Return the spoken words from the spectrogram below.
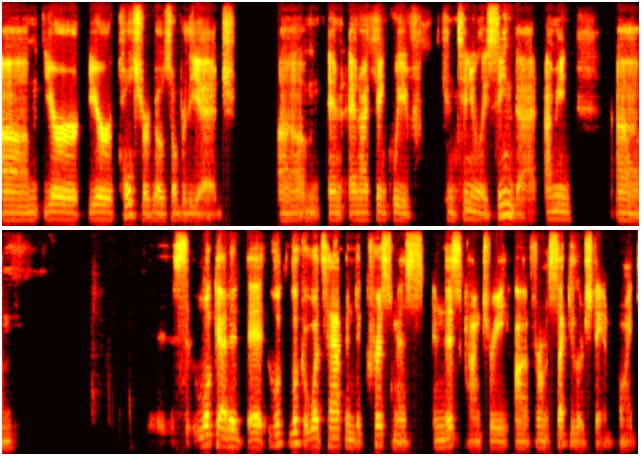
um, your your culture goes over the edge um, and and i think we've continually seen that. I mean um, look at it, it, look look at what's happened to christmas in this country uh, from a secular standpoint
